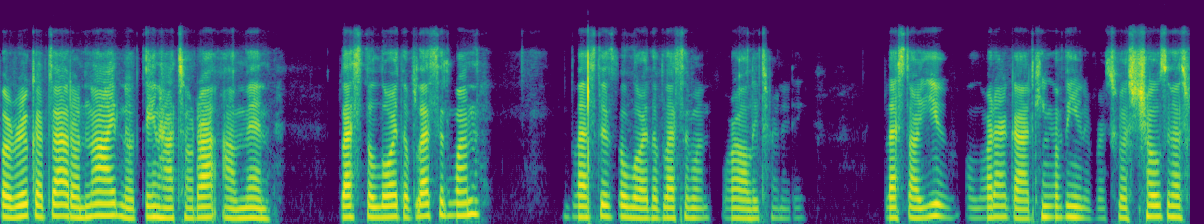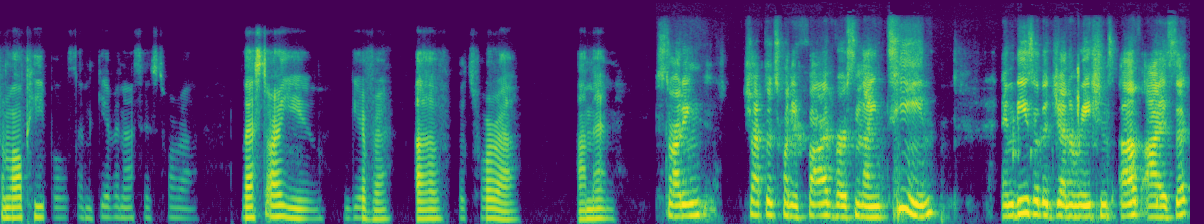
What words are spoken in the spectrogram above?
Baruch atah Adonai noten haTorah. Amen. Bless the Lord, the Blessed One. Blessed is the Lord, the Blessed One, for all eternity. Blessed are you, O Lord our God, King of the universe, who has chosen us from all peoples and given us his Torah. Blessed are you, giver of the Torah. Amen. Starting chapter 25, verse 19. And these are the generations of Isaac,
